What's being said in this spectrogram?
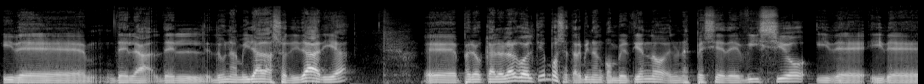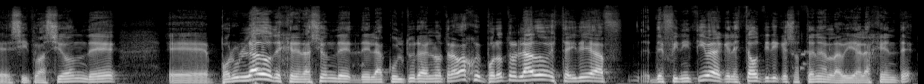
y de, de, la, de una mirada solidaria, eh, pero que a lo largo del tiempo se terminan convirtiendo en una especie de vicio y de, y de situación de, eh, por un lado, de generación de, de, la cultura del no trabajo y por otro lado, esta idea definitiva de que el Estado tiene que sostener la vida de la gente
